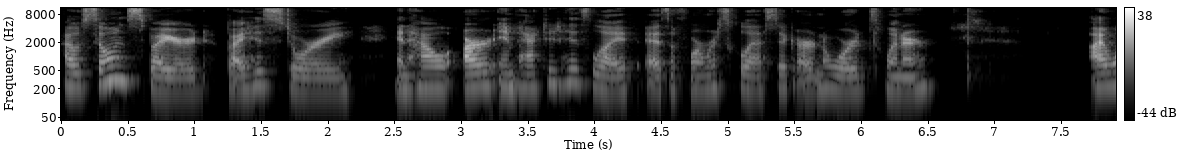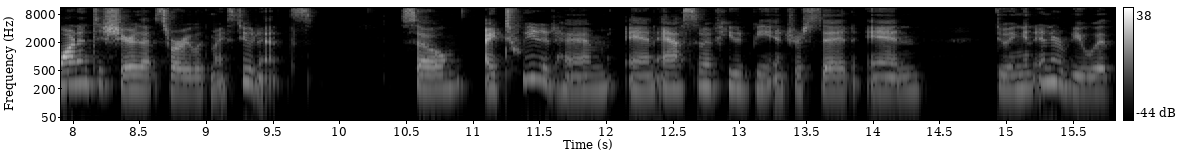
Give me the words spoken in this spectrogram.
I was so inspired by his story and how art impacted his life as a former Scholastic Art and Awards winner. I wanted to share that story with my students. So I tweeted him and asked him if he would be interested in doing an interview with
